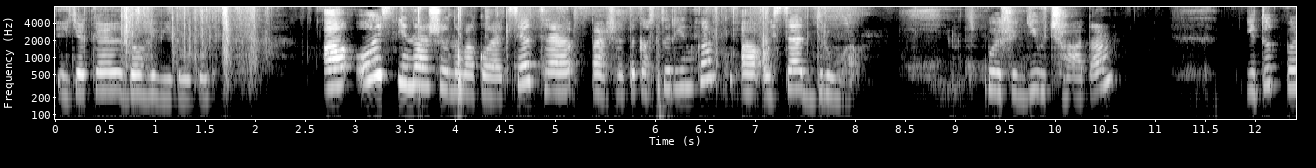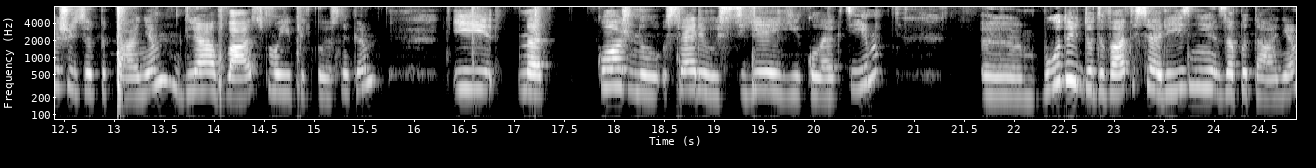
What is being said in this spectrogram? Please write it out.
яке довге відео буде. А ось і наша нова колекція. Це перша така сторінка, а ось це друга. Пишуть дівчата. І тут пишуть запитання для вас, мої підписники. І на кожну серію з цієї колекції е, будуть додаватися різні запитання,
